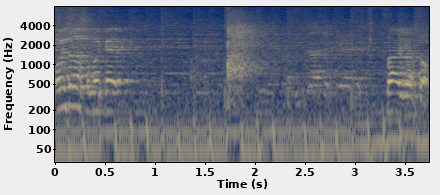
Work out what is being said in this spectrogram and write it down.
お願います、もう一回。さあ、行きましょう。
